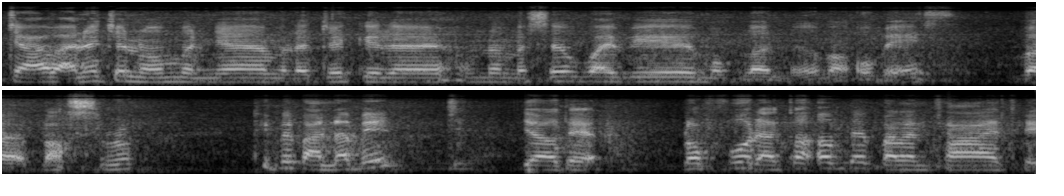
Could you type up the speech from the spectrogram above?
chào bạn ở channel mình nha, mình là Jackie Hôm nay mình sẽ quay video một lần nữa bằng OBS và Bloxroot. Thì mấy bạn đã biết, giờ thì Blockful đã có update Valentine thì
